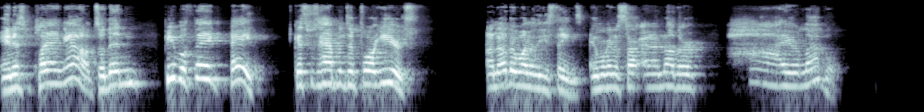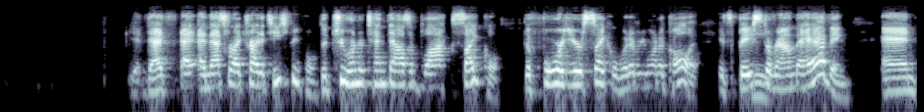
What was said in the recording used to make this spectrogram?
and it's playing out. So then people think, hey, guess what happens in four years? Another one of these things, and we're going to start at another higher level. Yeah, that's and that's what I try to teach people: the 210,000 block cycle the four year cycle, whatever you want to call it. It's based mm. around the halving. And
